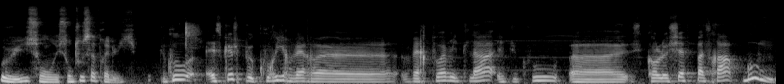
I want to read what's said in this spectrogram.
Oui, ils sont, ils sont tous après lui. Du coup, est-ce que je peux courir vers, euh, vers toi, Mitla, et du coup, euh, quand le chef passera, boum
